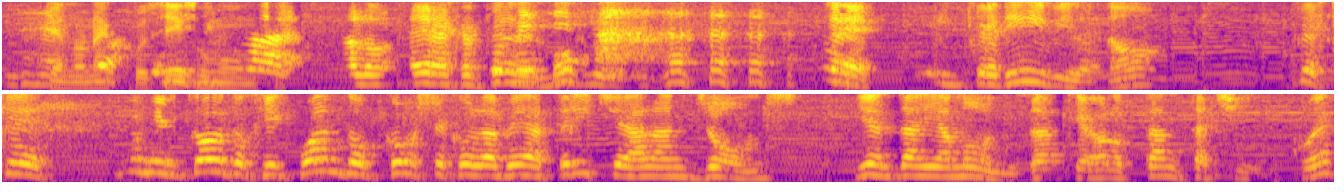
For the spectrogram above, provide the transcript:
Vero. Che non è così comunque. Allora, era campione Come del mondo. È incredibile, no? Perché io mi ricordo che quando corse con la Beatrice Alan Jones, io andai a Monza, che era l'85,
